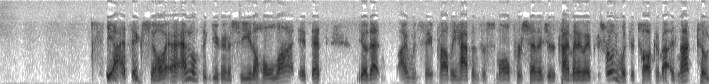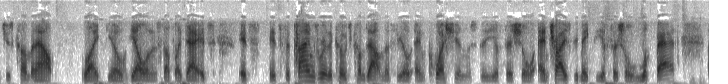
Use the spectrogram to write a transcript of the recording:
Yeah, I think so. I don't think you're going to see it a whole lot. It, that you know that I would say probably happens a small percentage of the time anyway. Because really, what they're talking about is not coaches coming out like you know yelling and stuff like that. It's it's it's the times where the coach comes out in the field and questions the official and tries to make the official look bad.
